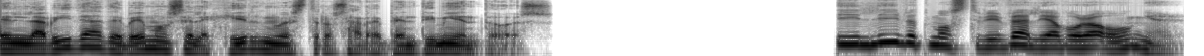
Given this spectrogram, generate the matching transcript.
En la vida debemos elegir nuestros arrepentimientos. I livet måste vi välja våra ånger.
